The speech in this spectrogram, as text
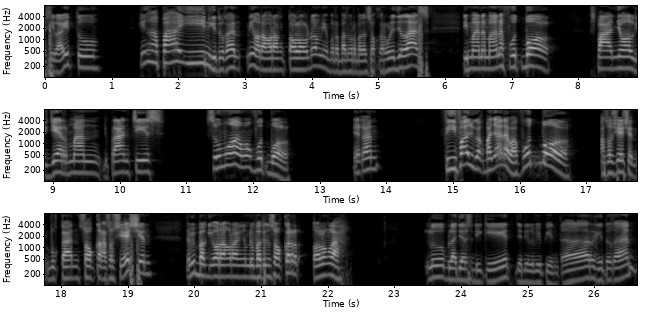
istilah itu? Ya ngapain gitu kan? Ini orang-orang tolol doang nih perdebatan-perdebatan soccer udah jelas. Di mana-mana football. Spanyol, di Jerman, di Prancis. Semua ngomong football. Ya kan? FIFA juga kebanyakan apa? Football. Association, bukan Soccer Association. Tapi bagi orang-orang yang debatin soccer, tolonglah lu belajar sedikit jadi lebih pinter gitu kan.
